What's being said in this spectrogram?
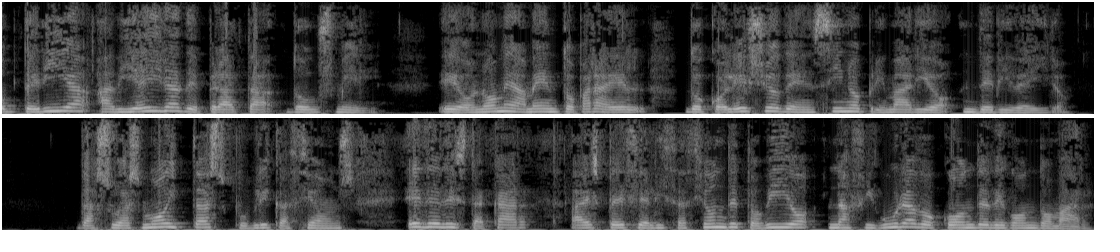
obtería a Vieira de Prata 2000 e o nomeamento para el do Colexio de Ensino Primario de Viveiro. Das súas moitas publicacións é de destacar a especialización de Tobío na figura do conde de Gondomar,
